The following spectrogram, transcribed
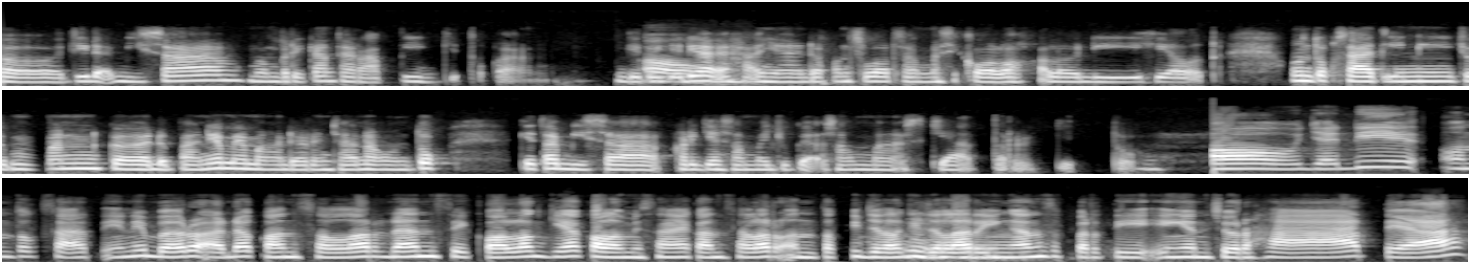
eh, tidak bisa memberikan terapi gitu kan. Gitu. Jadi Oh. hanya ada konselor sama psikolog kalau di Health untuk saat ini. Cuman ke depannya memang ada rencana untuk kita bisa kerjasama juga sama psikiater gitu. Oh, jadi untuk saat ini baru ada konselor dan psikolog ya. Kalau misalnya konselor untuk gejala-gejala ringan seperti ingin curhat ya.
